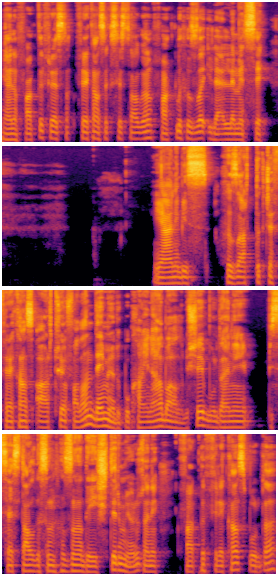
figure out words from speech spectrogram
Yani farklı fre- frekanstaki ses dalgalarının farklı hızla ilerlemesi. Yani biz hız arttıkça frekans artıyor falan demiyorduk. Bu kaynağa bağlı bir şey. Burada hani biz ses dalgasının hızını değiştirmiyoruz. Hani farklı frekans burada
